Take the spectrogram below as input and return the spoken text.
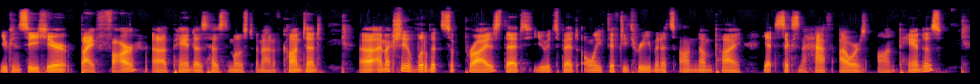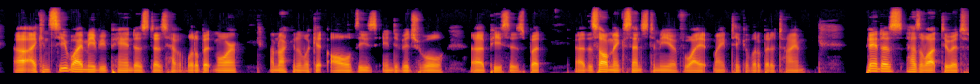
You can see here by far, uh, Pandas has the most amount of content. Uh, I'm actually a little bit surprised that you had spent only 53 minutes on NumPy, yet six and a half hours on Pandas. Uh, I can see why maybe Pandas does have a little bit more. I'm not going to look at all of these individual uh, pieces, but uh, this all makes sense to me of why it might take a little bit of time. Pandas has a lot to it,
